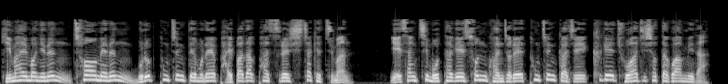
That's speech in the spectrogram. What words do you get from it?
김 할머니는 처음에는 무릎 통증 때문에 발바닥 파스를 시작했지만 예상치 못하게 손 관절의 통증까지 크게 좋아지셨다고 합니다.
